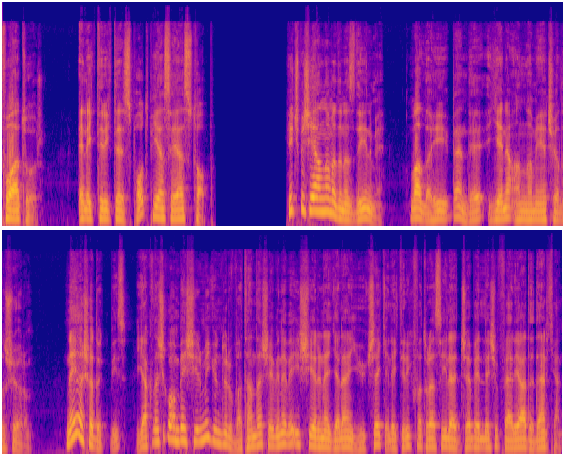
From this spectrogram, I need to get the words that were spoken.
Fuat Uğur Elektrikte spot piyasaya stop. Hiçbir şey anlamadınız değil mi? Vallahi ben de yeni anlamaya çalışıyorum. Ne yaşadık biz? Yaklaşık 15-20 gündür vatandaş evine ve iş yerine gelen yüksek elektrik faturasıyla cebelleşip feryat ederken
